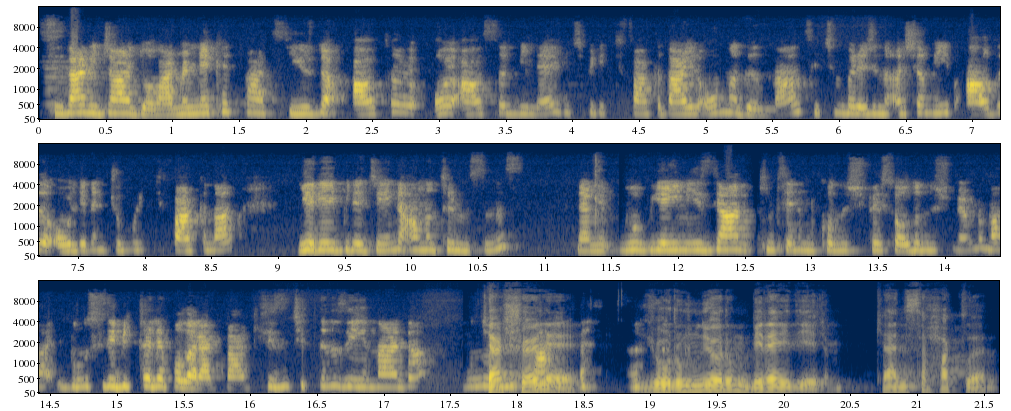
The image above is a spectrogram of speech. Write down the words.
Sizden rica ediyorlar. Memleket Partisi %6 oy alsa bile hiçbir ittifaka dahil olmadığından seçim barajını aşamayıp aldığı oyların Cumhur İttifakı'na yarayabileceğini anlatır mısınız? Yani bu yayını izleyen kimsenin bu konu şüphesi olduğunu düşünmüyorum ama bunu size bir talep olarak belki sizin çıktığınız yayınlarda bunu ya lütfen... şöyle yorumluyorum birey diyelim. Kendisi haklı.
